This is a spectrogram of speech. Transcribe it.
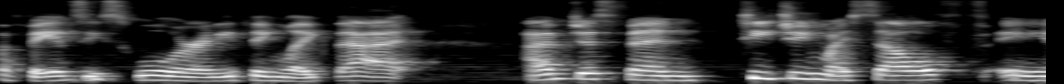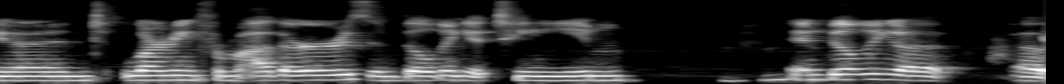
a fancy school or anything like that. I've just been teaching myself and learning from others and building a team mm-hmm. and building a, a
